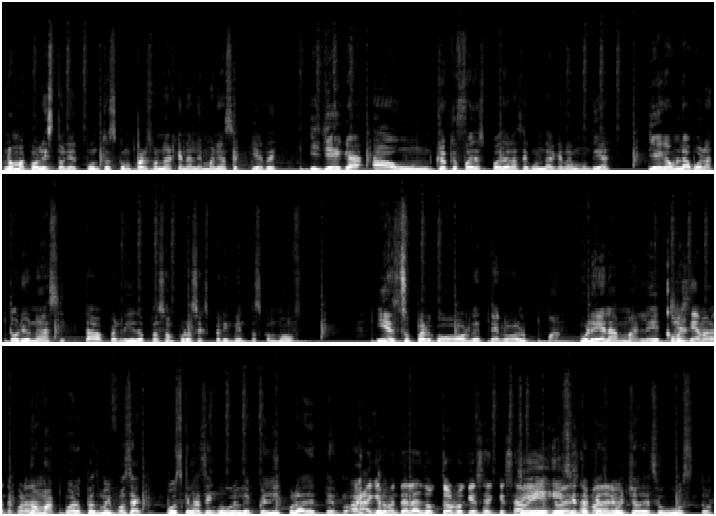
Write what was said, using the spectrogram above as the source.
no me acuerdo la historia. El punto es que un personaje en Alemania se pierde y llega a un... Creo que fue después de la Segunda Guerra Mundial. Llega a un laboratorio nazi que estaba perdido, pero son puros experimentos con monstruos. Y es súper gore, de terror, culera, mal hecha. ¿Cómo se llama? ¿No te acuerdas? No me acuerdo, pues es muy, o sea, búsquenla así en Google de película de terror. Hay que preguntarle al doctor porque es el que sabe. Sí, toda y siento esa que madre, es mucho de su gusto.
